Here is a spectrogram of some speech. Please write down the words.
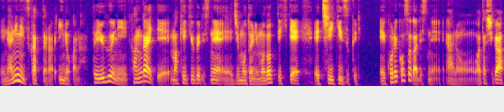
何に使ったらいいのかなというふうに考えて、まあ、結局ですね、地元に戻ってきて、地域づくり。えこれこそがですね、あの、私が、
